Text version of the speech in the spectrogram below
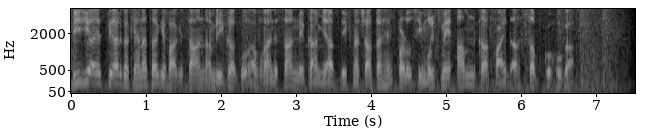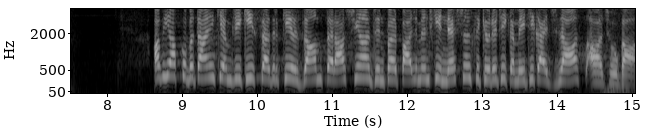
D G I S P R کا کہنا تھا کہ پاکستان امریکہ کو افغانستان میں کامیاب دیکھنا چاہتا ہے۔ پڑوسی ملک میں امن کا فائدہ سب کو ہوگا۔ ابھی آپ کو بتائیں کہ امریکی صدر کے الزام تراشیاں جن پر پارلیمنٹ کی نیشنل سیکیورٹی کمیٹی کا اجلاس آج ہوگا۔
